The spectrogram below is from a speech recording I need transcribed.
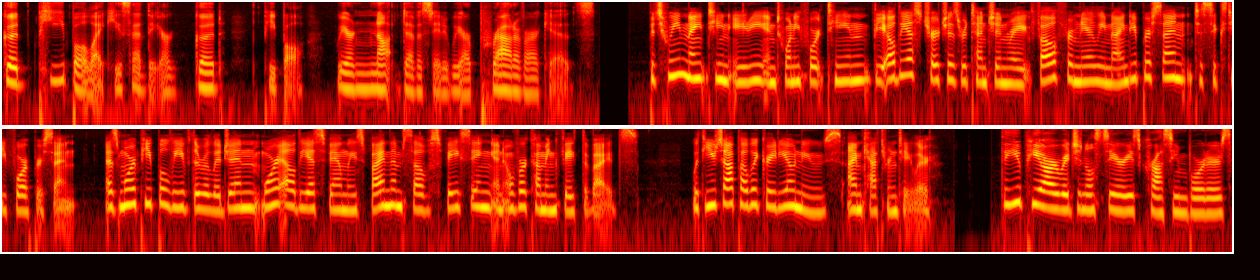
good people. Like he said, they are good people. We are not devastated. We are proud of our kids. Between 1980 and 2014, the LDS Church's retention rate fell from nearly 90% to 64%. As more people leave the religion, more LDS families find themselves facing and overcoming faith divides. With Utah Public Radio News, I'm Katherine Taylor. The UPR original series Crossing Borders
